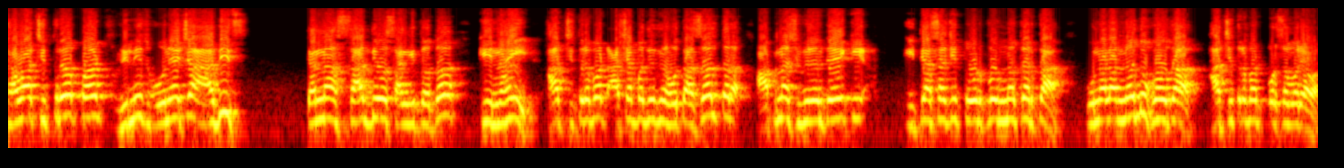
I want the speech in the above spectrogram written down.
छावा चित्रपट रिलीज होण्याच्या आधीच त्यांना सात दिवस सांगितलं होतं की नाही हा चित्रपट अशा पद्धतीने होत असेल तर आपणास विनंती आहे की इतिहासाची तोडफोड न करता कुणाला न दुखवता हा चित्रपट समोर यावा.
